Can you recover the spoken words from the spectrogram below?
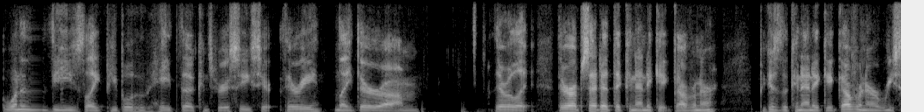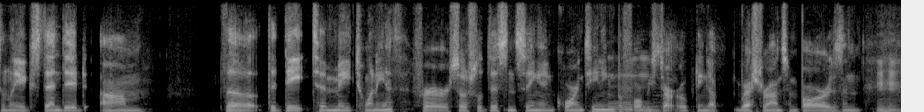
one of these like people who hate the conspiracy theory. Like they're um, they were like they're upset at the Connecticut governor because the Connecticut governor recently extended um, the the date to May twentieth for social distancing and quarantining before we Mm. start opening up restaurants and bars and Mm-hmm.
